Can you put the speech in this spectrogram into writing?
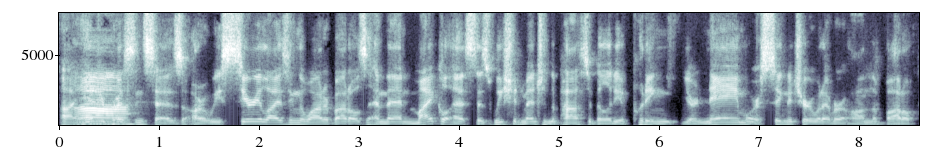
Uh, Andrew Uh, Preston says, "Are we serializing the water bottles?" And then Michael S says, "We should mention the possibility of putting your name or signature, or whatever, on the bottle."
